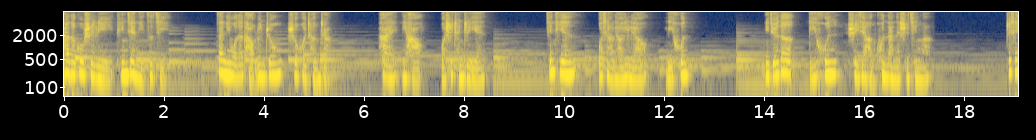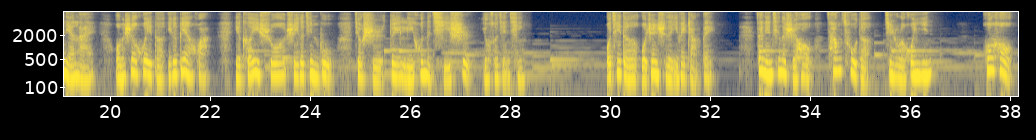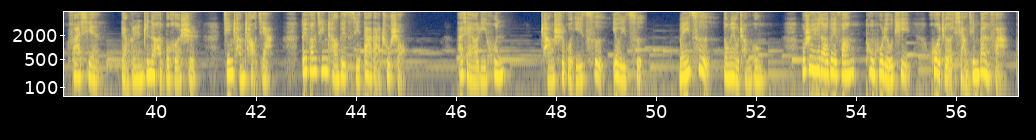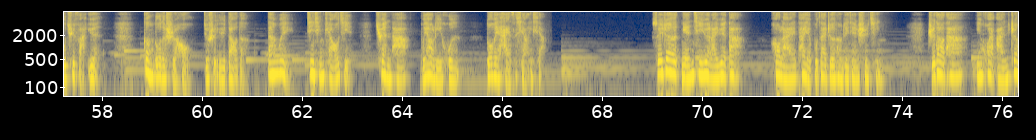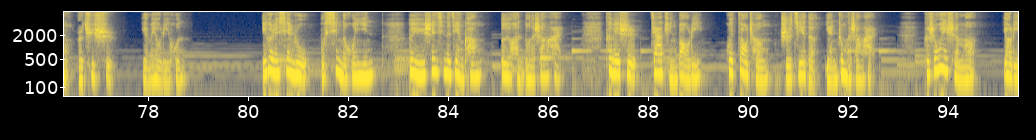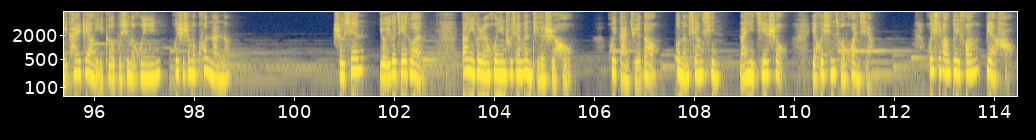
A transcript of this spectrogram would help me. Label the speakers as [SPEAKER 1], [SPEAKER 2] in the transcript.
[SPEAKER 1] 他的故事里听见你自己，在你我的讨论中收获成长。嗨，你好，我是陈芷妍。今天我想聊一聊离婚。你觉得离婚是一件很困难的事情吗？这些年来，我们社会的一个变化，也可以说是一个进步，就是对于离婚的歧视有所减轻。我记得我认识的一位长辈，在年轻的时候仓促地进入了婚姻，婚后发现两个人真的很不合适，经常吵架，对方经常对自己大打出手。他想要离婚，尝试过一次又一次，每一次都没有成功。不是遇到对方痛哭流涕，或者想尽办法不去法院。更多的时候就是遇到的单位进行调解，劝他不要离婚，多为孩子想一想。随着年纪越来越大，后来他也不再折腾这件事情，直到他因患癌症而去世，也没有离婚。一个人陷入不幸的婚姻，对于身心的健康都有很多的伤害，特别是。家庭暴力会造成直接的严重的伤害，可是为什么要离开这样一个不幸的婚姻会是这么困难呢？首先有一个阶段，当一个人婚姻出现问题的时候，会感觉到不能相信、难以接受，也会心存幻想，会希望对方变好，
